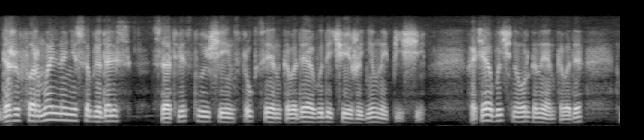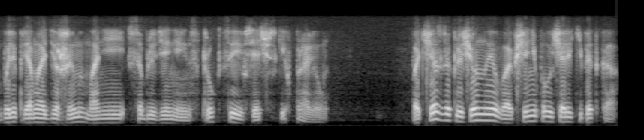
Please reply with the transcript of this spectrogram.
даже формально не соблюдались соответствующие инструкции НКВД о выдаче ежедневной пищи, хотя обычно органы НКВД были прямо одержимы манией соблюдения инструкций и всяческих правил. Подчас заключенные вообще не получали кипятка.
